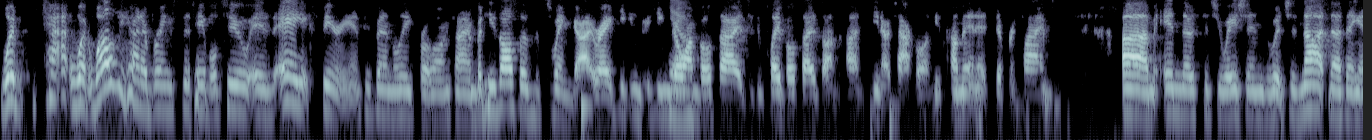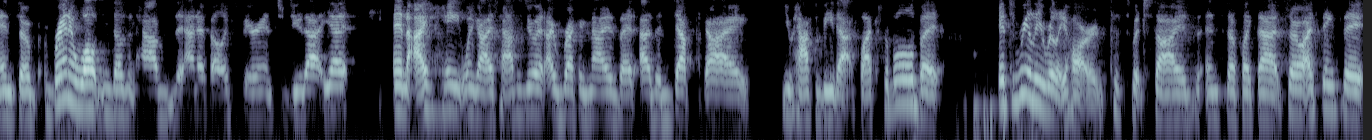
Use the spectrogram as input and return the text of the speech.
What ta- what Wellesley kind of brings to the table too is a experience. He's been in the league for a long time, but he's also the swing guy, right? He can he can go on both sides. He can play both sides on, on you know tackle, and he's come in at different times um, in those situations, which is not nothing. And so Brandon Walton doesn't have the NFL experience to do that yet. And I hate when guys have to do it. I recognize that as a depth guy, you have to be that flexible, but it's really, really hard to switch sides and stuff like that. So I think that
